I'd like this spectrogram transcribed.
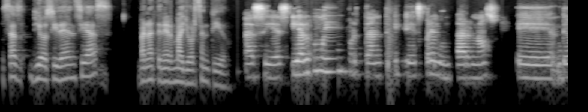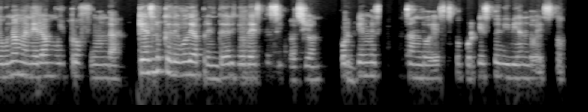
esas diosidencias van a tener mayor sentido. Así es. Y algo muy importante es preguntarnos eh, de una manera muy profunda, ¿qué es lo que debo de aprender yo de esta situación? ¿Por qué me está pasando esto? ¿Por qué estoy viviendo esto?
